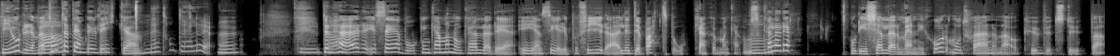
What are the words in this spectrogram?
Det gjorde det men jag Ja. tror inte att den blev lika. Nej, jag tror inte heller det. Ju, Den ja. här essäboken kan man nog kalla det i en serie på fyra, eller debattbok kanske man kan också Mm. kalla det. Och det är Källarmänniskor mot stjärnorna och Huvudstupa.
